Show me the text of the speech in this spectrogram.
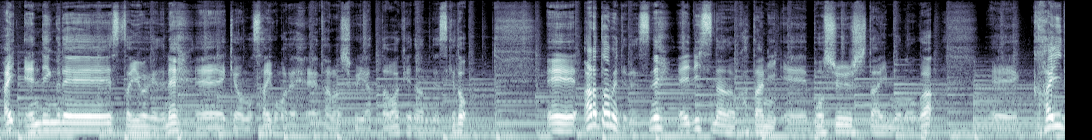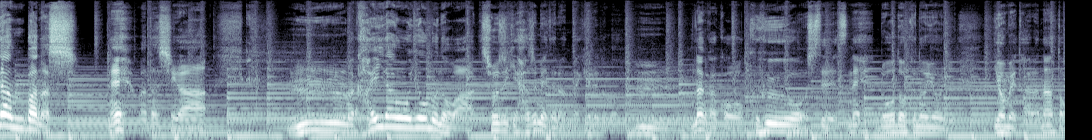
はい、エンディングです。というわけでね、えー、今日も最後まで、楽しくやったわけなんですけど、えー、改めてですね、えリスナーの方に、え募集したいものが、え怪談話。ね、私が、うーん、怪談を読むのは正直初めてなんだけれども、うん、なんかこう、工夫をしてですね、朗読のように読めたらなと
